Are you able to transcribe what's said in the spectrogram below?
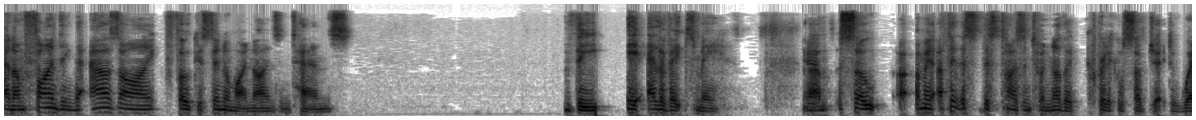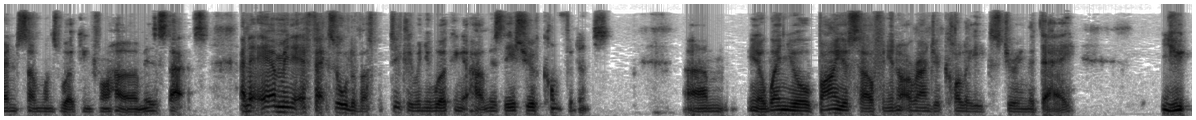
And I'm finding that as I focus in on my nines and tens, the it elevates me. Um, so I mean, I think this this ties into another critical subject of when someone's working from home is that, and it, I mean, it affects all of us, particularly when you're working at home, is the issue of confidence. Um, you know, when you're by yourself and you're not around your colleagues during the day, you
